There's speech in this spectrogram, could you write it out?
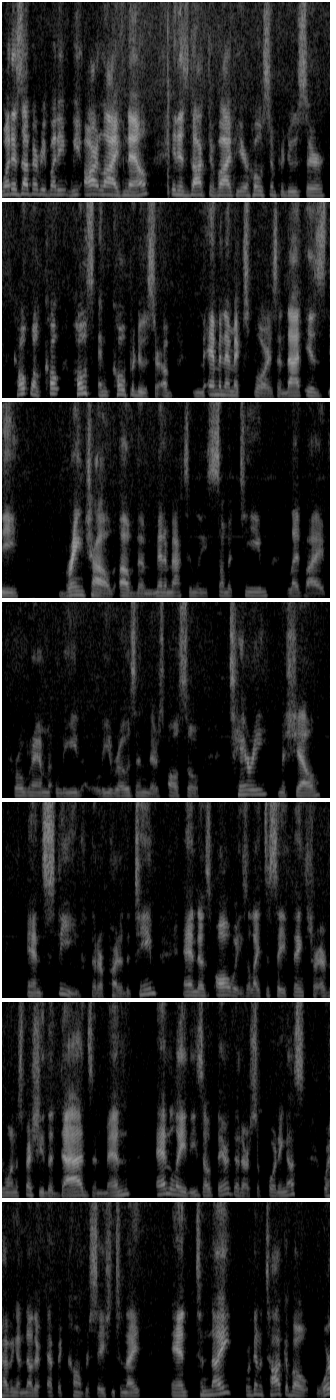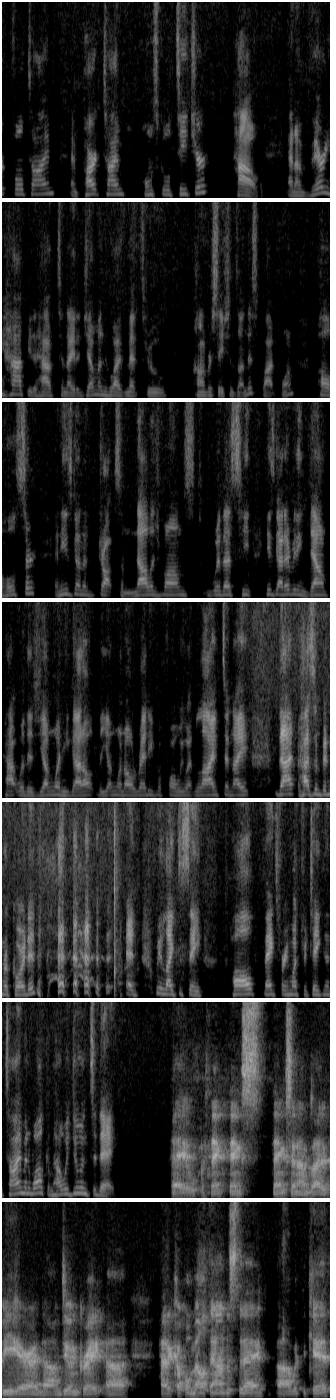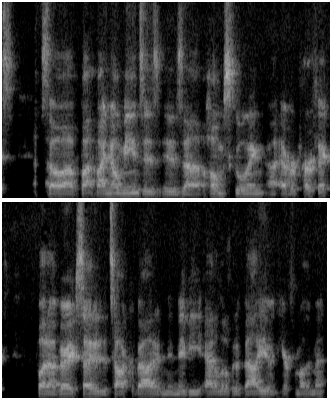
What is up, everybody? We are live now. It is Dr. Vibe here, host and producer, co- well, co- host and co-producer of M&M Explorers, and that is the brainchild of the Men and Masculinity Summit team, led by program lead Lee Rosen. There's also Terry, Michelle, and Steve that are part of the team. And as always, I'd like to say thanks for everyone, especially the dads and men and ladies out there that are supporting us. We're having another epic conversation tonight. And tonight, we're going to talk about work full time and part time homeschool teacher. How? And I'm very happy to have tonight a gentleman who I've met through conversations on this platform, Paul Holzer and he's going to drop some knowledge bombs with us. He he's got everything down pat with his young one. He got out the young one already before we went live tonight. That hasn't been recorded, and we like to say, Paul, thanks very much for taking the time and welcome. How are we doing today? Hey, thank, thanks, thanks, and I'm glad to be here, and uh, I'm doing great. Uh, had a couple meltdowns today uh, with the kids, so uh, by, by no means is is uh, homeschooling uh, ever perfect but uh, very excited to talk about and maybe add a little bit of value and hear from other men.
